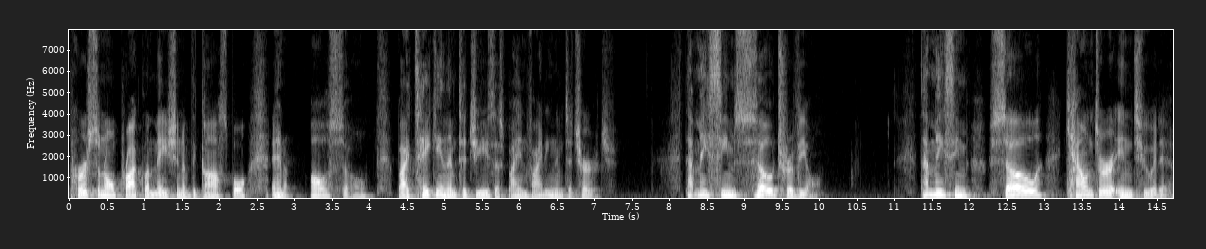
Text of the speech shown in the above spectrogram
personal proclamation of the gospel, and also by taking them to Jesus by inviting them to church. That may seem so trivial. That may seem so counterintuitive.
